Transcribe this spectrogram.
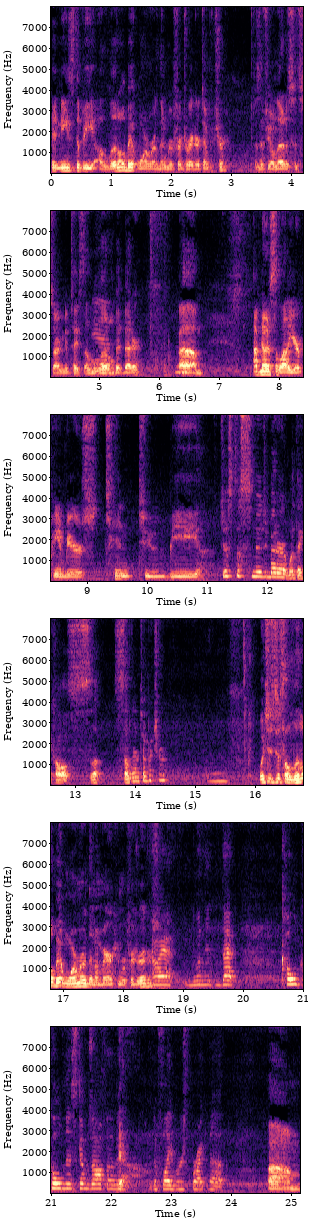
it needs to be a little bit warmer than refrigerator temperature because if you'll notice it's starting to taste a Yeah. little bit better. Um, I've noticed a lot of European beers tend to be just a smidge better at what they call ce- cellar temperature, which is just a little bit warmer than American refrigerators. Oh yeah, when it, that cold coldness comes off of it, Yeah. the flavors brighten up. Um,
